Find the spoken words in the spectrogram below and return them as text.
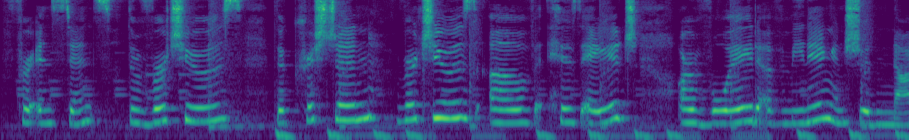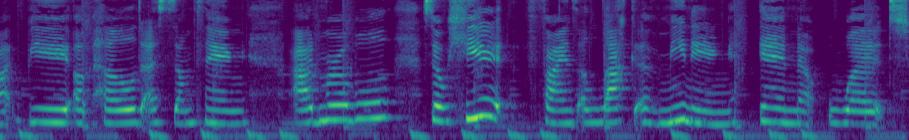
for instance, the virtues, the Christian virtues of his age are void of meaning and should not be upheld as something admirable. So he finds a lack of meaning in what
